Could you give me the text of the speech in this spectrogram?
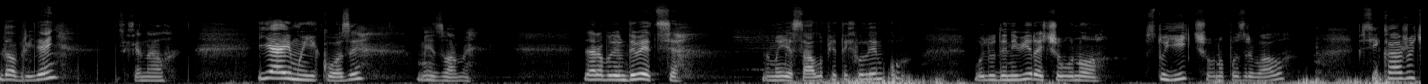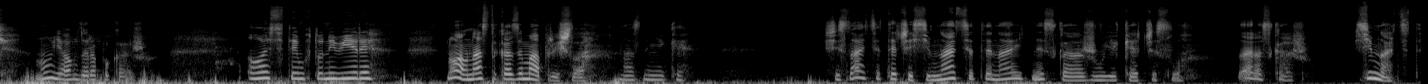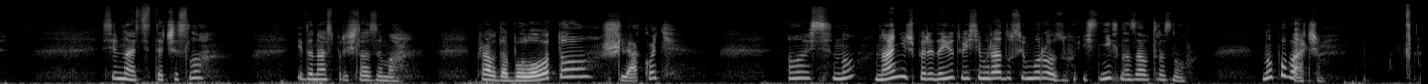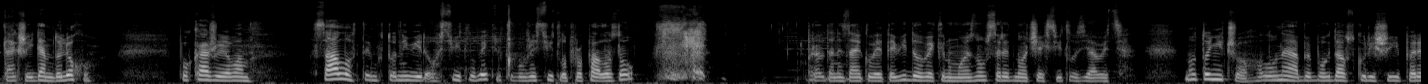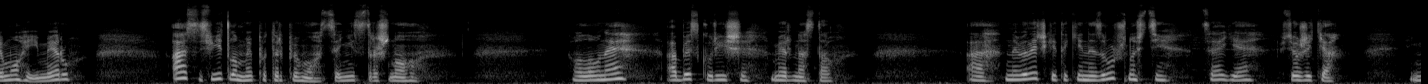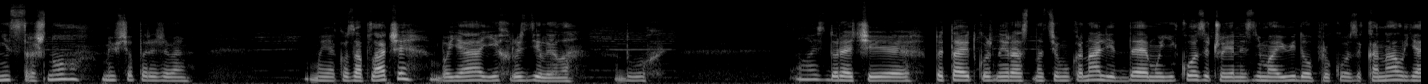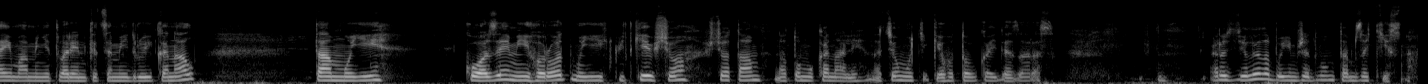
Добрий день, це канал. Я і мої кози. Ми з вами. Зараз будемо дивитися на моє сало п'ятихвилинку, бо люди не вірять, що воно стоїть, що воно позривало. Всі кажуть, ну я вам зараз покажу. Ось тим, хто не вірить. Ну, а в нас така зима прийшла. У нас ніяке 16 чи 17, навіть не скажу, яке число. Зараз скажу. 17. 17 число і до нас прийшла зима. Правда, болото, шлякоть. Ось, ну, на ніч передають 8 градусів морозу і сніг на завтра знов. Ну, побачимо. Так що йдемо до льоху. Покажу я вам сало, тим, хто не вірив. Світло виключу, бо вже світло пропало знов. Правда, не знаю, коли я те відео викину, може знов серед ночі, як світло з'явиться. Ну, то нічого. Головне, аби Бог дав скорішої перемоги і миру. А з світлом ми потерпимо. Це ніч страшного. Головне, аби скоріше мир настав. А невеличкі такі незручності це є все життя. І ніч страшного, ми все переживемо. Моя коза плаче, бо я їх розділила двох. Ось, до речі, питають кожен раз на цьому каналі, де мої кози, що я не знімаю відео про кози. Канал Я і мамині тваринки. Це мій другий канал. Там мої кози, мій город, мої квітки, все, все там на тому каналі. На цьому тільки готовка йде зараз. Розділила, бо їм вже двом там затісно.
